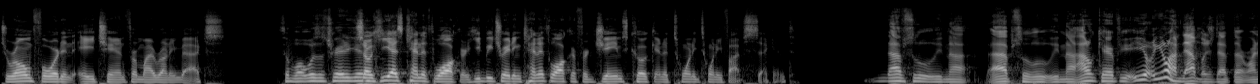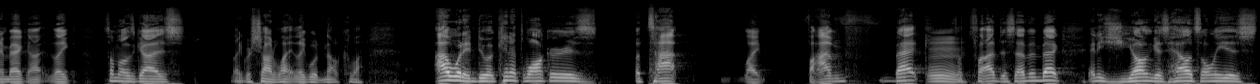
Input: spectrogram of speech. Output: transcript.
Jerome Ford, and Achane for my running backs. So what was the trade again? So he has Kenneth Walker. He'd be trading Kenneth Walker for James Cook and a 2025 second. Absolutely not. Absolutely not. I don't care if you you don't, you don't have that much depth at running back. I, like some of those guys, like Rachaad White. Like what? No, come on. I wouldn't do it. Kenneth Walker is a top like five back, Mm. five to seven back, and he's young as hell. It's only his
